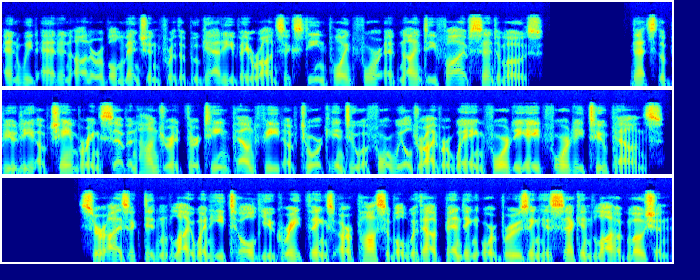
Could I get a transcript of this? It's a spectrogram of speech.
And we'd add an honorable mention for the Bugatti Veyron 16.4 at 95 centimos. That's the beauty of chambering 713 pound-feet of torque into a four-wheel driver weighing 48-42 pounds. Sir Isaac didn't lie when he told you great things are possible without bending or bruising his second law of motion.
